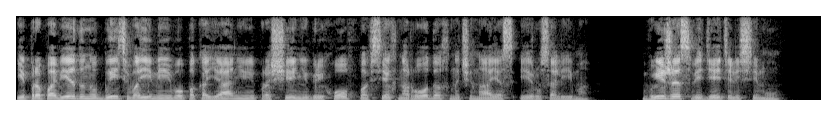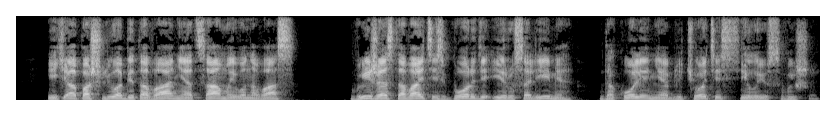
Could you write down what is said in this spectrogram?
И проповедану быть во имя Его покаянию и прощению грехов во всех народах, начиная с Иерусалима. Вы же свидетели сему. И я пошлю обетование Отца моего на вас, вы же оставайтесь в городе Иерусалиме, доколе не облечетесь силою свыше.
